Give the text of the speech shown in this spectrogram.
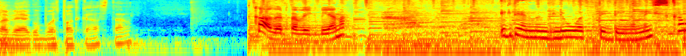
vai viegli būt podkāstā. Kāda ir tava ikdiena? Ikdiena man ir ļoti dinamiska,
